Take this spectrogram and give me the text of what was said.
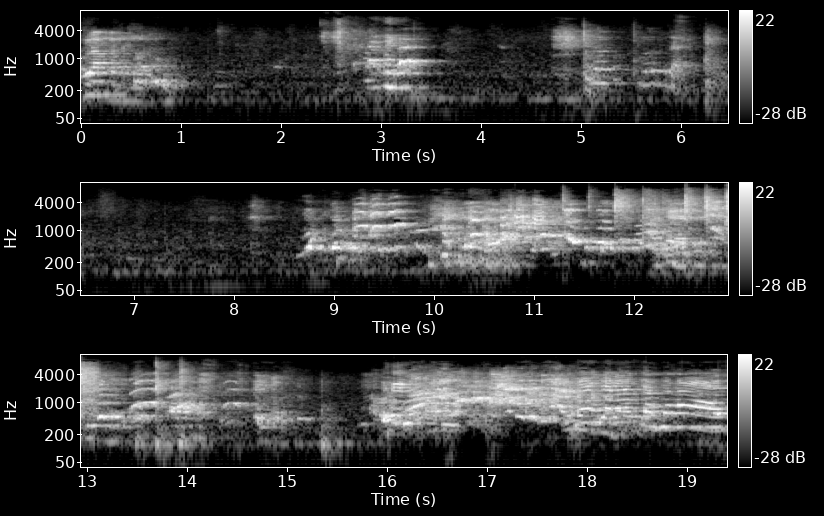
Ulang kan? Yang jelas, yang jelas.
